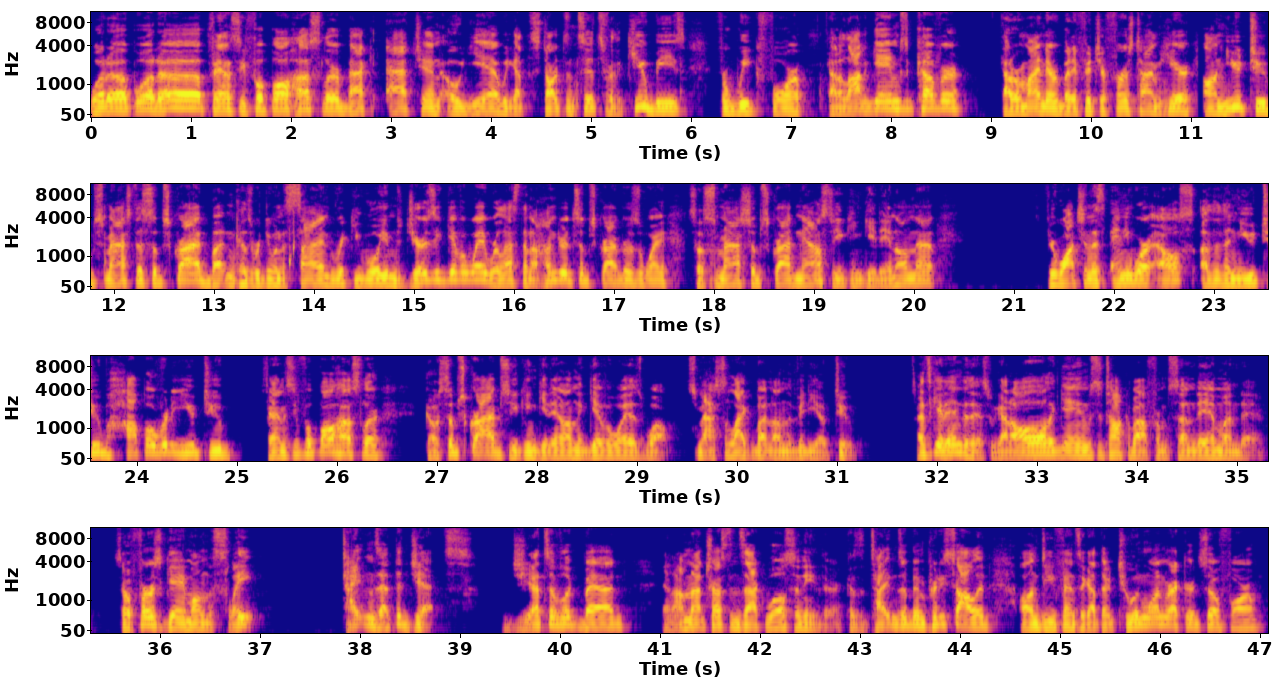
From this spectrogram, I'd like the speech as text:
What up, what up? Fantasy Football Hustler back at you. And oh, yeah, we got the starts and sits for the QBs for week four. Got a lot of games to cover. Got to remind everybody if it's your first time here on YouTube, smash the subscribe button because we're doing a signed Ricky Williams jersey giveaway. We're less than 100 subscribers away. So smash subscribe now so you can get in on that. If you're watching this anywhere else other than YouTube, hop over to YouTube, Fantasy Football Hustler. Go subscribe so you can get in on the giveaway as well. Smash the like button on the video too. Let's get into this. We got all the games to talk about from Sunday and Monday. So, first game on the slate Titans at the Jets. Jets have looked bad, and I'm not trusting Zach Wilson either because the Titans have been pretty solid on defense. They got their two and one record so far.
